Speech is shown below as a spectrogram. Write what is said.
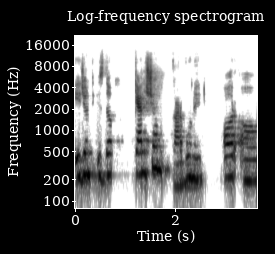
agent is the calcium carbonate or uh,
